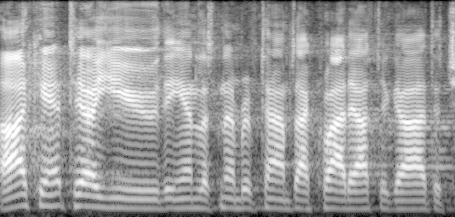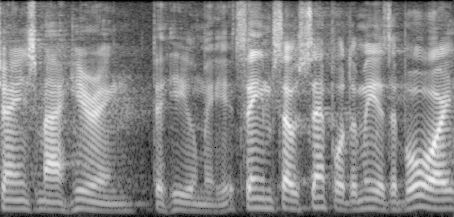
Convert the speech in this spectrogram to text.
I can't tell you the endless number of times I cried out to God to change my hearing to heal me. It seemed so simple to me as a boy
